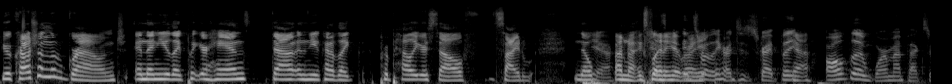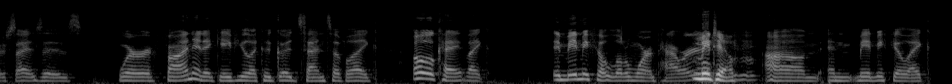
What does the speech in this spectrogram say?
you're crouched on the ground and then you like put your hands down and then you kind of like propel yourself side. Nope, Yeah. I'm not explaining it's, it right. It's really hard to describe, but Yeah. all the warm up exercises were fun, and it gave you like a good sense of like, oh, okay, like it made me feel a little more empowered. Me too. Mm-hmm. um, and made me feel like,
